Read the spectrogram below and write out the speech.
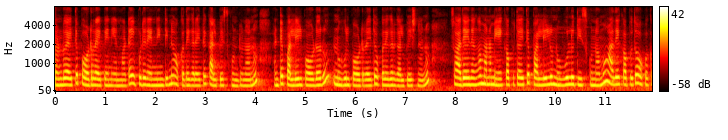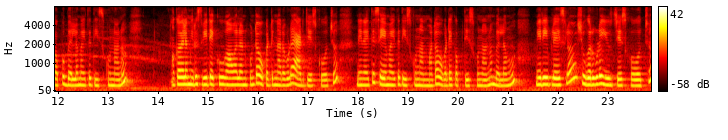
రెండు అయితే పౌడర్ అయిపోయినాయి అనమాట ఇప్పుడు రెండింటిని ఒక దగ్గర అయితే కలిపేసుకుంటున్నాను. అంటే పల్లీల పౌడరు నువ్వుల పౌడర్ అయితే ఒక దగ్గర కలిపేసినాను. సో అదేవిధంగా మనం ఏ కప్పుతో అయితే పల్లీలు నువ్వులు తీసుకున్నామో అదే కప్పుతో ఒక కప్పు బెల్లం అయితే తీసుకున్నాను. ఒకవేళ మీరు స్వీట్ ఎక్కువ కావాలనుకుంటే ఒకటిన్నర కూడా యాడ్ చేసుకోవచ్చు. నేనైతే సేమ్ అయితే తీసుకున్నాను అనమాట ఒకటే కప్ తీసుకున్నాను బెల్లము. మీరు ఈ ప్లేస్లో షుగర్ కూడా యూజ్ చేసుకోవచ్చు.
